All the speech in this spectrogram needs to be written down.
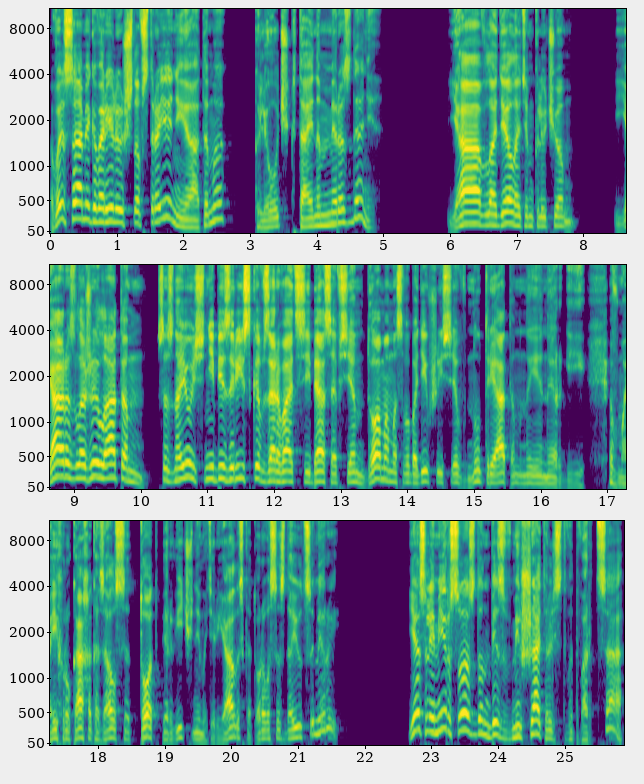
Вы сами говорили, что в строении атома ключ к тайнам мироздания. Я владел этим ключом. Я разложил атом сознаюсь, не без риска взорвать себя со всем домом, освободившейся внутриатомной энергии. В моих руках оказался тот первичный материал, из которого создаются миры. Если мир создан без вмешательства Творца,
